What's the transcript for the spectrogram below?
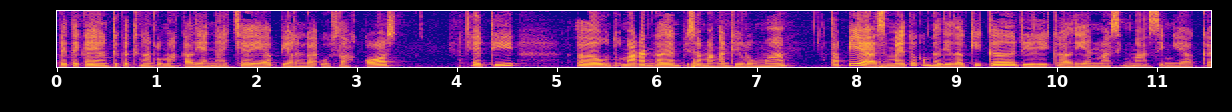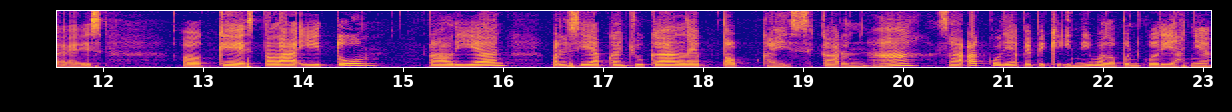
LPTK yang dekat dengan rumah kalian aja ya biar enggak usah kos. Jadi uh, untuk makan kalian bisa makan di rumah tapi ya semua itu kembali lagi ke diri kalian masing-masing ya guys. Oke, setelah itu kalian persiapkan juga laptop guys. Karena saat kuliah PPG ini walaupun kuliahnya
